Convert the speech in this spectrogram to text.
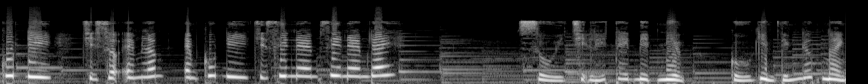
cút đi, chị sợ em lắm, em cút đi, chị xin em, xin em đấy. Rồi chị lấy tay bịt miệng, cố ghim tiếng nước mạnh.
